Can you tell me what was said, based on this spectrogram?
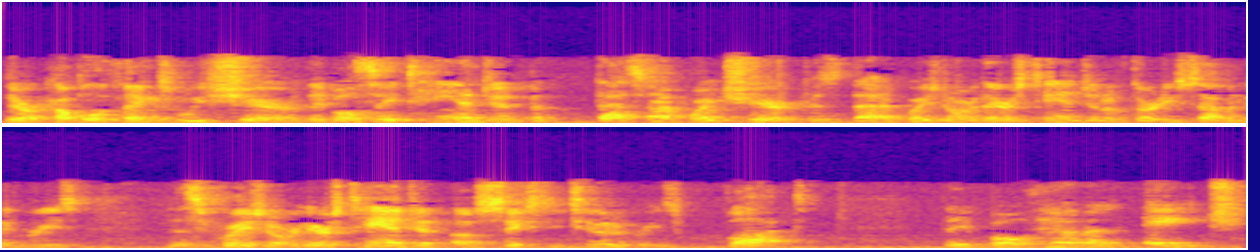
there are a couple of things we share. They both say tangent, but that's not quite shared, because that equation over there is tangent of thirty-seven degrees. This equation over here is tangent of sixty-two degrees. But they both have an H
